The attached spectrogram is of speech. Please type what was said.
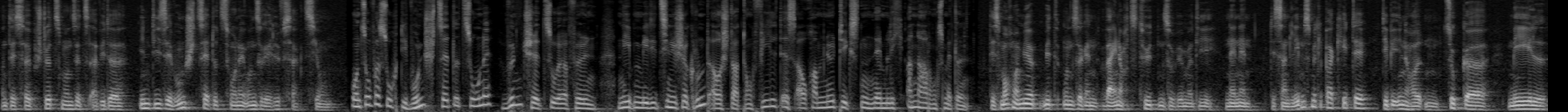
Und deshalb stürzen wir uns jetzt auch wieder in diese Wunschzettelzone, unsere Hilfsaktion. Und so versucht die Wunschzettelzone, Wünsche zu erfüllen. Neben medizinischer Grundausstattung fehlt es auch am nötigsten, nämlich an Nahrungsmitteln. Das machen wir mit unseren Weihnachtstüten, so wie wir die nennen. Das sind Lebensmittelpakete, die beinhalten Zucker, Mehl,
